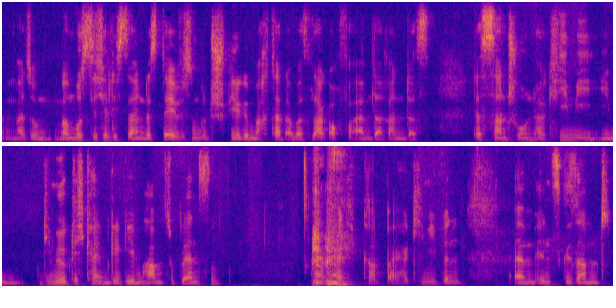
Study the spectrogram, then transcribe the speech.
Ähm, also man muss sicherlich sagen, dass Davis ein gutes Spiel gemacht hat, aber es lag auch vor allem daran, dass, dass Sancho und Hakimi ihm die Möglichkeiten gegeben haben zu glänzen. Ähm, wenn ich gerade bei Hakimi bin, ähm, insgesamt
